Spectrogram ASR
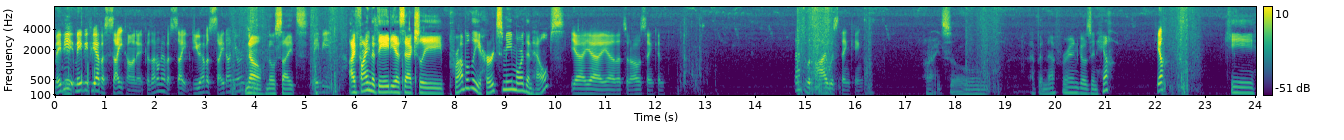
Maybe Yeah. maybe if you have a sight on it, because I don't have a sight. Do you have a sight on yours? No, no sights. Maybe. I find that the ADS actually probably hurts me more than helps. Yeah, yeah, yeah. That's what I was thinking. That's what I was thinking. All right, so epinephrine goes in here. Yeah. key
